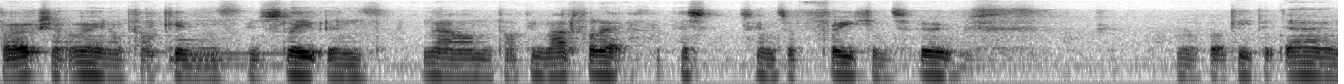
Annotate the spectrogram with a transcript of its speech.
folks, you know what I mean? I'm fucking sleeping, now I'm fucking mad for it. This ten to freaking two. I've got to keep it down.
